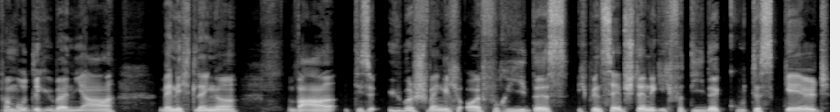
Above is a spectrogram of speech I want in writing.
vermutlich über ein Jahr, wenn nicht länger, war diese überschwängliche Euphorie des, ich bin selbstständig, ich verdiene gutes Geld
